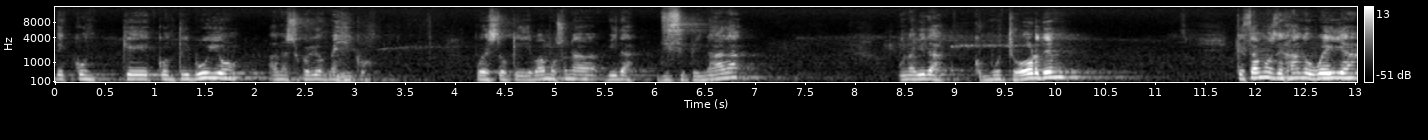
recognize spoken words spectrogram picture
de que contribuyo a nuestro querido México puesto que llevamos una vida disciplinada, una vida con mucho orden, que estamos dejando huella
